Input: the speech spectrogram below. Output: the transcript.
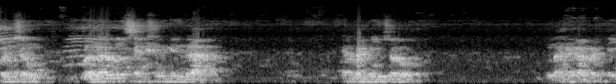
కొంచెం వనరబుల్ సెక్షన్ కింద ఎప్పటి నుంచో ఉన్నారు కాబట్టి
